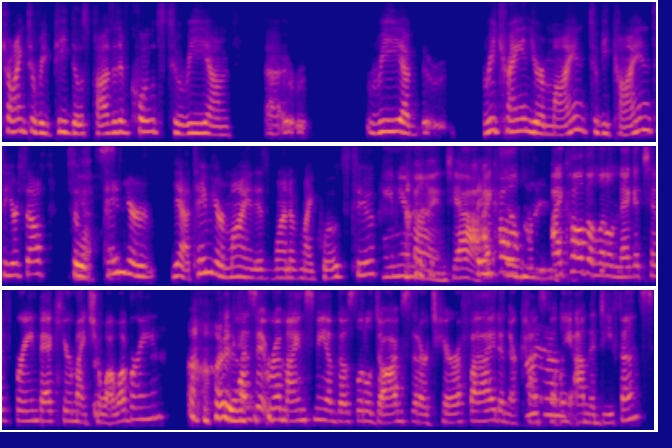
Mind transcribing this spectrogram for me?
trying to repeat those positive quotes to re um uh, re uh, retrain your mind to be kind to yourself. So, yes. tame your yeah tame your mind is one of my quotes too tame your mind yeah i call i call the little negative brain back here my chihuahua brain oh, because yeah. it reminds me of those little dogs that are terrified and they're constantly oh, yeah. on the defense.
